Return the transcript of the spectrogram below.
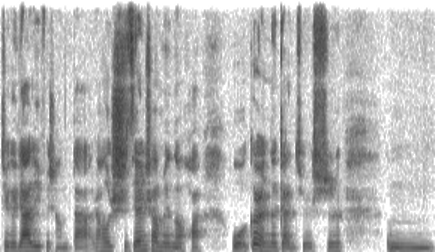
这个压力非常大。然后时间上面的话，我个人的感觉是，嗯，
